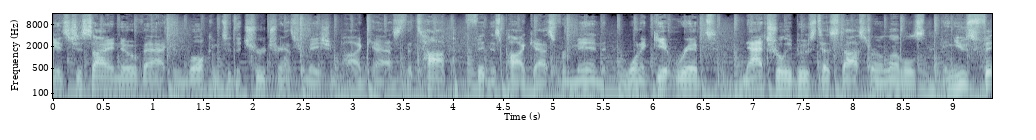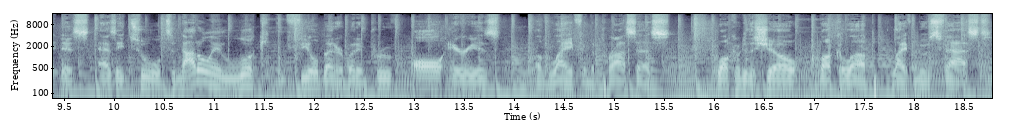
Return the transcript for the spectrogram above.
it's Josiah Novak, and welcome to the True Transformation Podcast, the top fitness podcast for men who want to get ripped, naturally boost testosterone levels, and use fitness as a tool to not only look and feel better, but improve all areas of life in the process. Welcome to the show. Buckle up. Life moves fast.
